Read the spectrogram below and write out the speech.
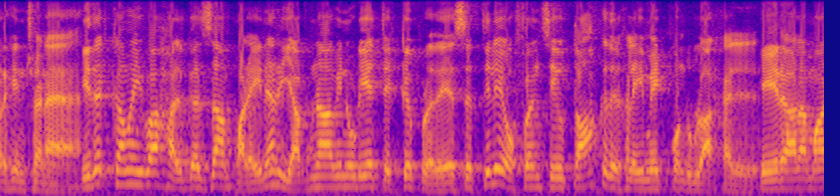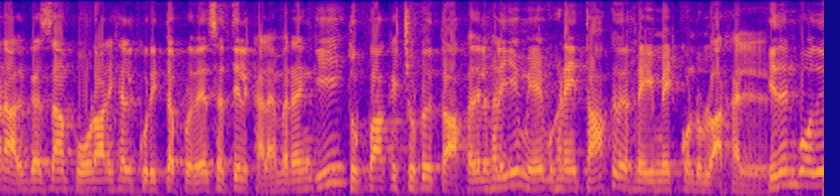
வருகின்றன. இதற்கமைவாக அல்கசாம் படையினர் யப்னாவினுடைய தெற்கு பிரதேசத்திலே ஒஃபென்சிவ் தாக்குதல்களை மேற்கொண்டுள்ளார்கள். ஏராளமான அல்கசாம் போராளிகள் குறித்த பிரதேசத்தில் களமிறங்கி துப்பாக்கிச் சுட்டு தாக்குதல்களையும் ஏவுகணை தாக்குதல்களையும் மேற்கொண்டுள்ளார்கள். இதன்போது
